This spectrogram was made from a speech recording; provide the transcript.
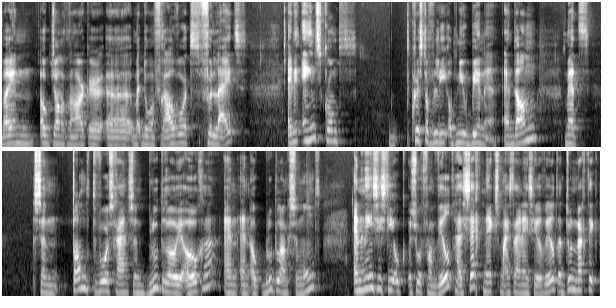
waarin ook Jonathan Harker eh, met, door een vrouw wordt verleid. En ineens komt Christopher Lee opnieuw binnen. En dan met zijn tanden tevoorschijn, zijn bloedrode ogen en, en ook bloed langs zijn mond. En ineens is hij ook een soort van wild. Hij zegt niks, maar hij is ineens heel wild. En toen dacht ik,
